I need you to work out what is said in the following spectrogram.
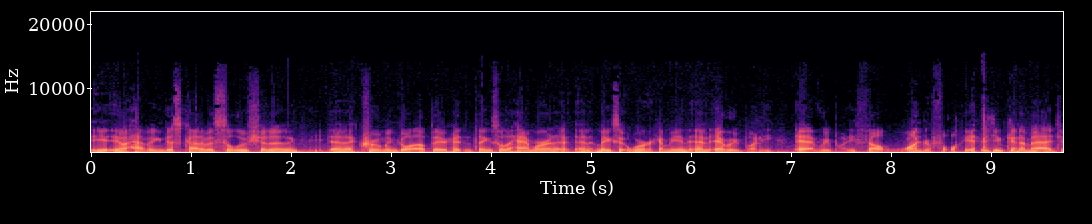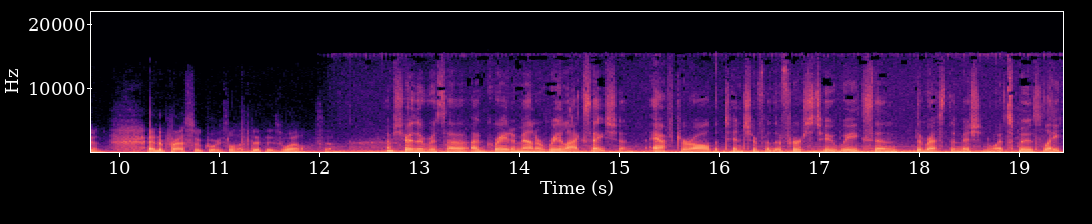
you know having this kind of a solution and a, and a crewman go up there hitting things with a hammer and it, and it makes it work I mean and everybody everybody felt wonderful as you can imagine and the press of course loved it as well so I'm sure there was a, a great amount of relaxation after all the tension for the first two weeks and the rest of the mission went smoothly.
